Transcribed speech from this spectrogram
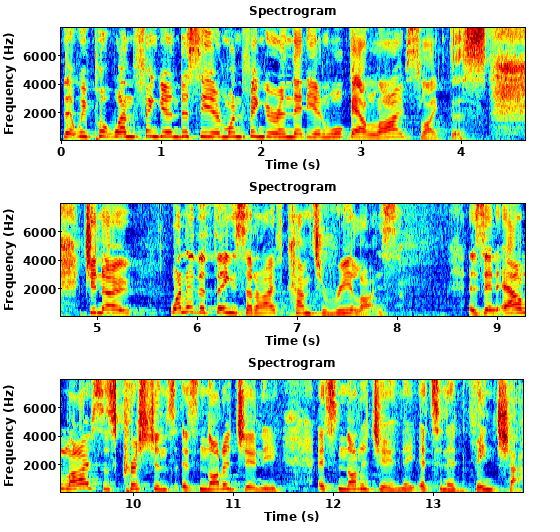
That we put one finger in this ear and one finger in that ear and walk our lives like this. Do you know, one of the things that I've come to realize is that our lives as Christians is not a journey. It's not a journey, it's an adventure.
